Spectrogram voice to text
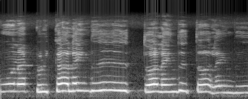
உனக்குள் கலைந்து தொலைந்து தொலைந்து.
